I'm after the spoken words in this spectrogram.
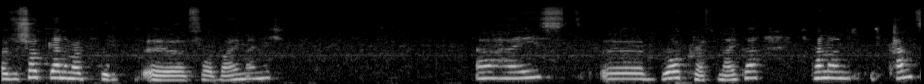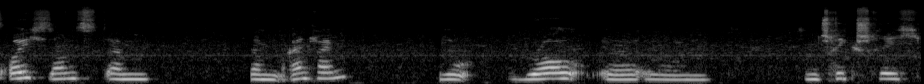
Also schaut gerne mal pro, äh, vorbei, meine ich. Er heißt äh, Broadcraft Nighter. Ich kann ich kann es euch sonst ähm, ähm, reinschreiben. So Brawl äh, ähm, Schrägstrich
